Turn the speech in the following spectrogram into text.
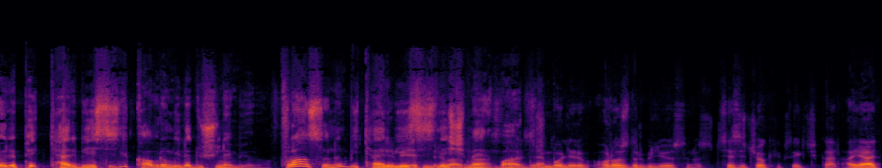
böyle pek terbiyesizlik kavramıyla düşünemiyorum. Fransa'nın bir terbiyesizleşme bir var vardır. Sembolleri horozdur biliyorsunuz. Sesi çok yüksek çıkar. Ayağı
